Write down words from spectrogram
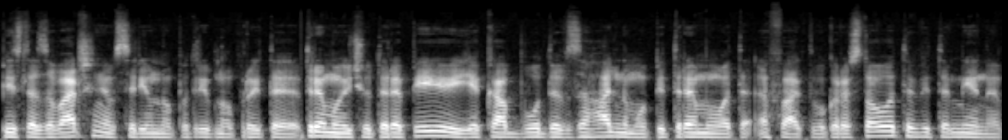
Після завершення все рівно потрібно пройти підтримуючу терапію, яка буде в загальному підтримувати ефект, використовувати вітаміни,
